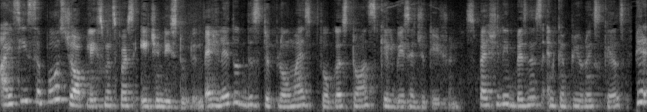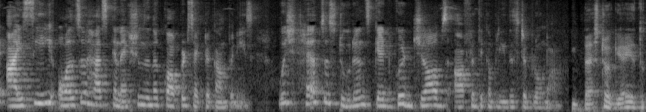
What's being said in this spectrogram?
IC suppose job placements for HND student पहले तो this diploma is focused on skill based education specially business and computing skills फिर IC also has connections in the corporate sector Companies which helps the students get good jobs after they complete this diploma. Best हो गया ये तो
